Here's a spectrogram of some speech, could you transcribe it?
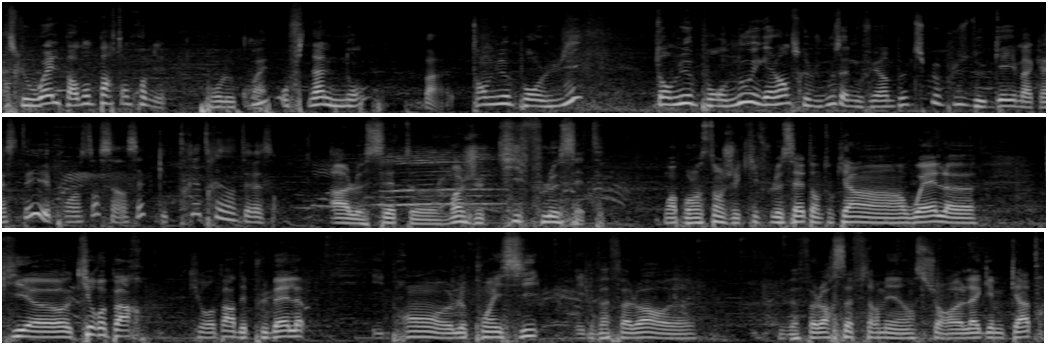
à ce que Well, pardon, parte en premier. Pour le coup, au final, non. Bah, tant mieux pour lui. Tant mieux pour nous également, parce que du coup, ça nous fait un petit peu plus de game à caster. Et pour l'instant, c'est un set qui est très très intéressant. Ah le set, euh, moi je kiffe le set. Moi pour l'instant je kiffe le set, en tout cas un Well euh, qui, euh, qui repart, qui repart des plus belles. Il prend euh, le point ici, et il va falloir, il va falloir s'affirmer hein, sur la game 4.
